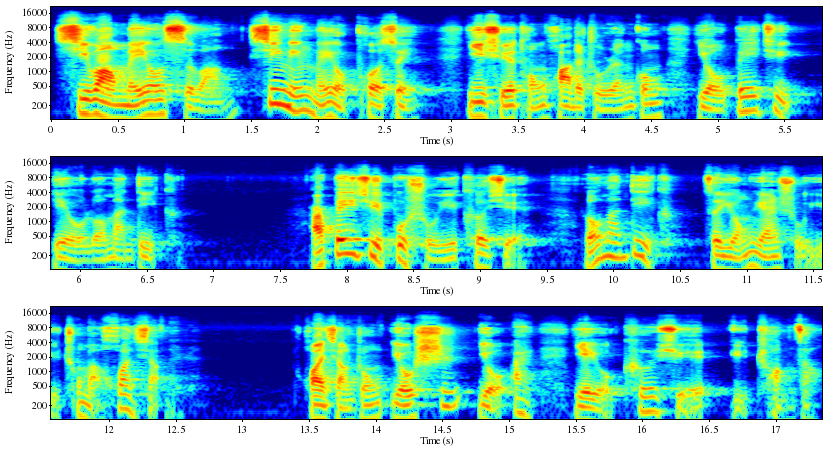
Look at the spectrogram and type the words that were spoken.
希望没有死亡，心灵没有破碎。医学童话的主人公有悲剧，也有罗曼蒂克，而悲剧不属于科学，罗曼蒂克则永远属于充满幻想的人。幻想中有诗有爱，也有科学与创造。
